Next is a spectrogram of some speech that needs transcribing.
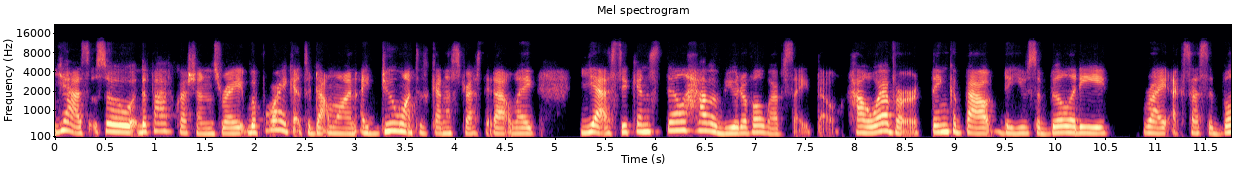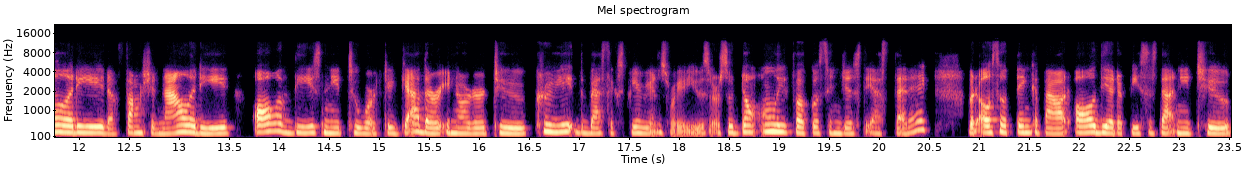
Yes. So the five questions, right? Before I get to that one, I do want to kind of stress it out. Like, yes, you can still have a beautiful website though. However, think about the usability, right? Accessibility, the functionality, all of these need to work together in order to create the best experience for your user. So don't only focus in just the aesthetic, but also think about all the other pieces that need to,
